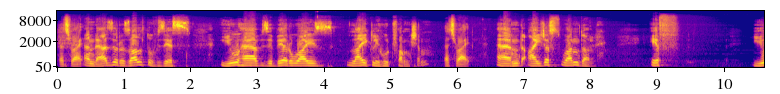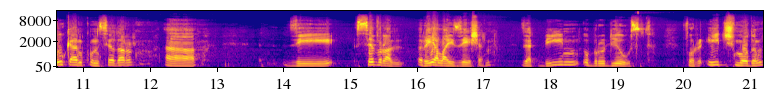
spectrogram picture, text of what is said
That's right. And as a result of this, you have the pairwise likelihood function. That's right. And I just wonder if you can consider uh, the several realization that being produced for each model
